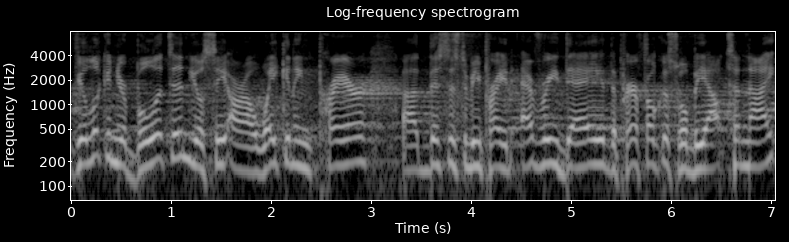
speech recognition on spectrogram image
If you look in your bulletin, you'll see our awakening prayer. Uh, this is to be prayed every day. The prayer focus will be out tonight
